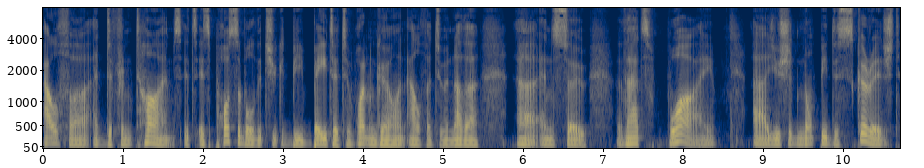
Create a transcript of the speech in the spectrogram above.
alpha at different times. It's it's possible that you could be beta to one girl and alpha to another, uh, and so that's why uh, you should not be discouraged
